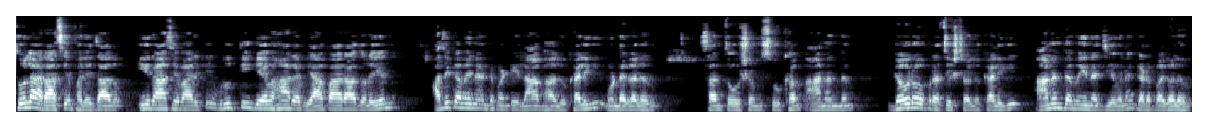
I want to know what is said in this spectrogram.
తుల రాశి ఫలితాలు. ఈ రాశి వారికి వృత్తి వ్యవహార వ్యాపారాదులయందు అధికమైనటువంటి లాభాలు కలిగి ఉండగలరు. సంతోషం సుఖం ఆనందం గౌరవ ప్రతిష్టలు కలిగి ఆనందమైన జీవనం గడపగలరు.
